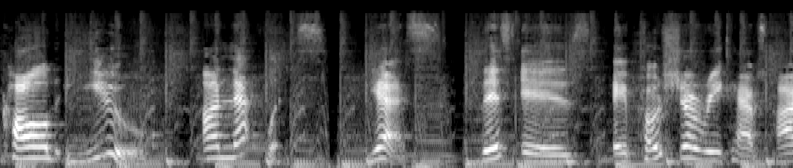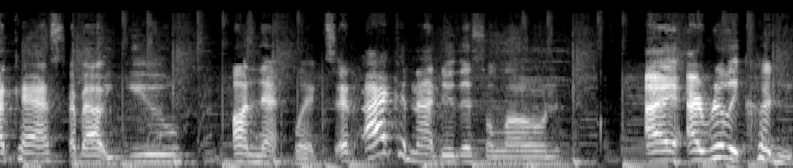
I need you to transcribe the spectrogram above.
called You on Netflix. Yes, this is a Post Show Recaps podcast about You on Netflix. And I could not do this alone. I, I really couldn't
